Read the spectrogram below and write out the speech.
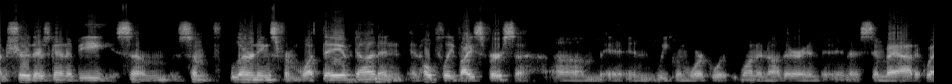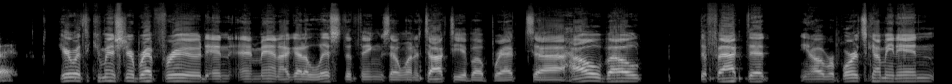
I'm sure there's going to be some some learnings from what they have done, and, and hopefully vice versa. Um, and, and, we can work with one another in, in a symbiotic way. Here with the Commissioner Brett Frood, and and man, I got a list of things I want to talk to you about, Brett. Uh, how about the fact that you know reports coming in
